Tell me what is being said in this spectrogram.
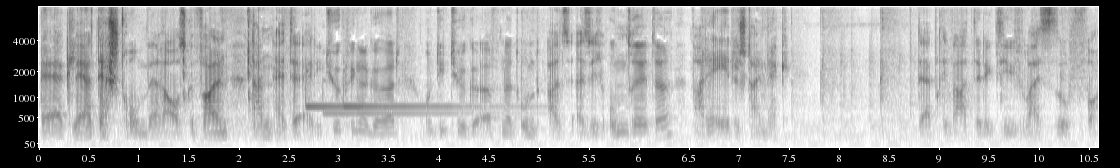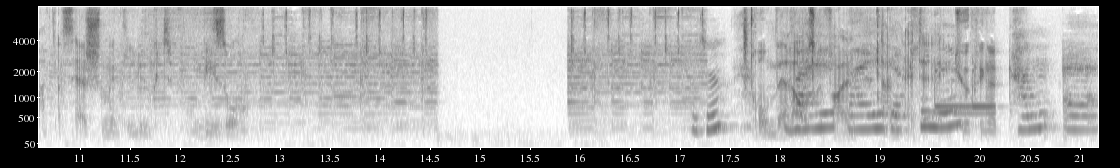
Er erklärt, der Strom wäre ausgefallen. Dann hätte er die Türklingel gehört und die Tür geöffnet und als er sich umdrehte, war der Edelstein weg. Der Privatdetektiv weiß sofort, dass Herr Schmidt lügt. Wieso? Bitte? Strom wäre Weil ausgefallen. bei Dann der hätte Klingel die Türklingel kann äh,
